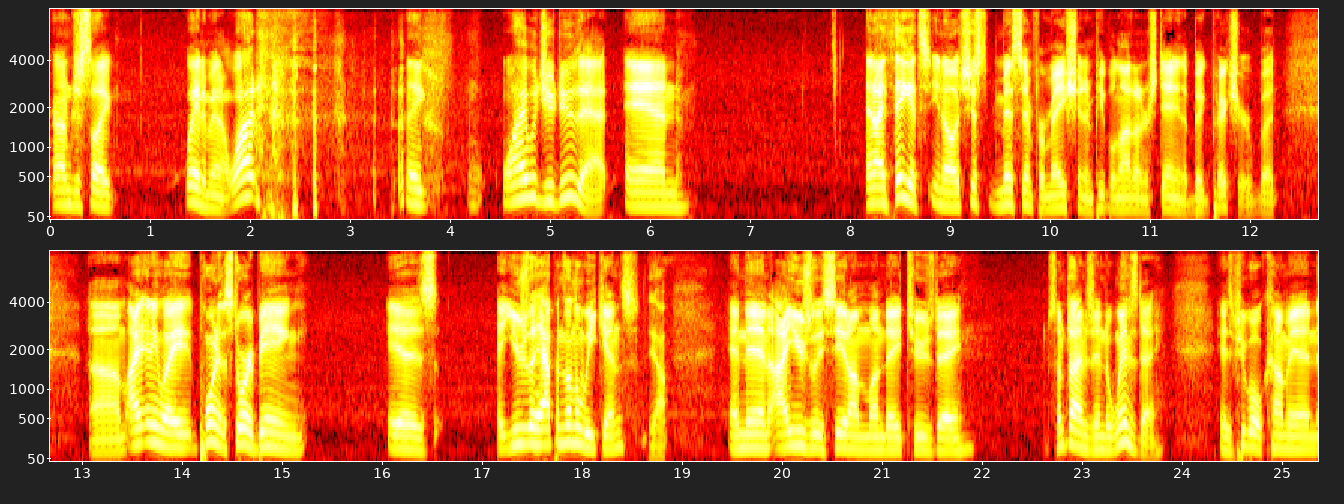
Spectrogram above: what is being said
And I'm just like, wait a minute, what? like, why would you do that? And and I think it's you know it's just misinformation and people not understanding the big picture. But um, I anyway, point of the story being is it usually happens on the weekends. Yeah. And then I usually see it on Monday, Tuesday, sometimes into Wednesday. Is people will come in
